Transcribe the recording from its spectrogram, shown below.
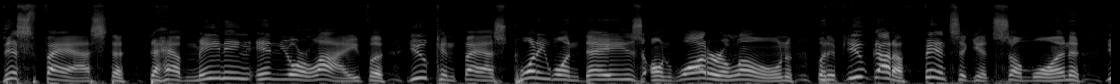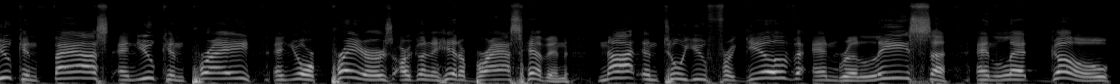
this fast uh, to have meaning in your life, uh, you can fast 21 days on water alone. But if you've got a fence against someone, you can fast and you can pray, and your prayers are going to hit a brass heaven. Not until you forgive and release uh, and let go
